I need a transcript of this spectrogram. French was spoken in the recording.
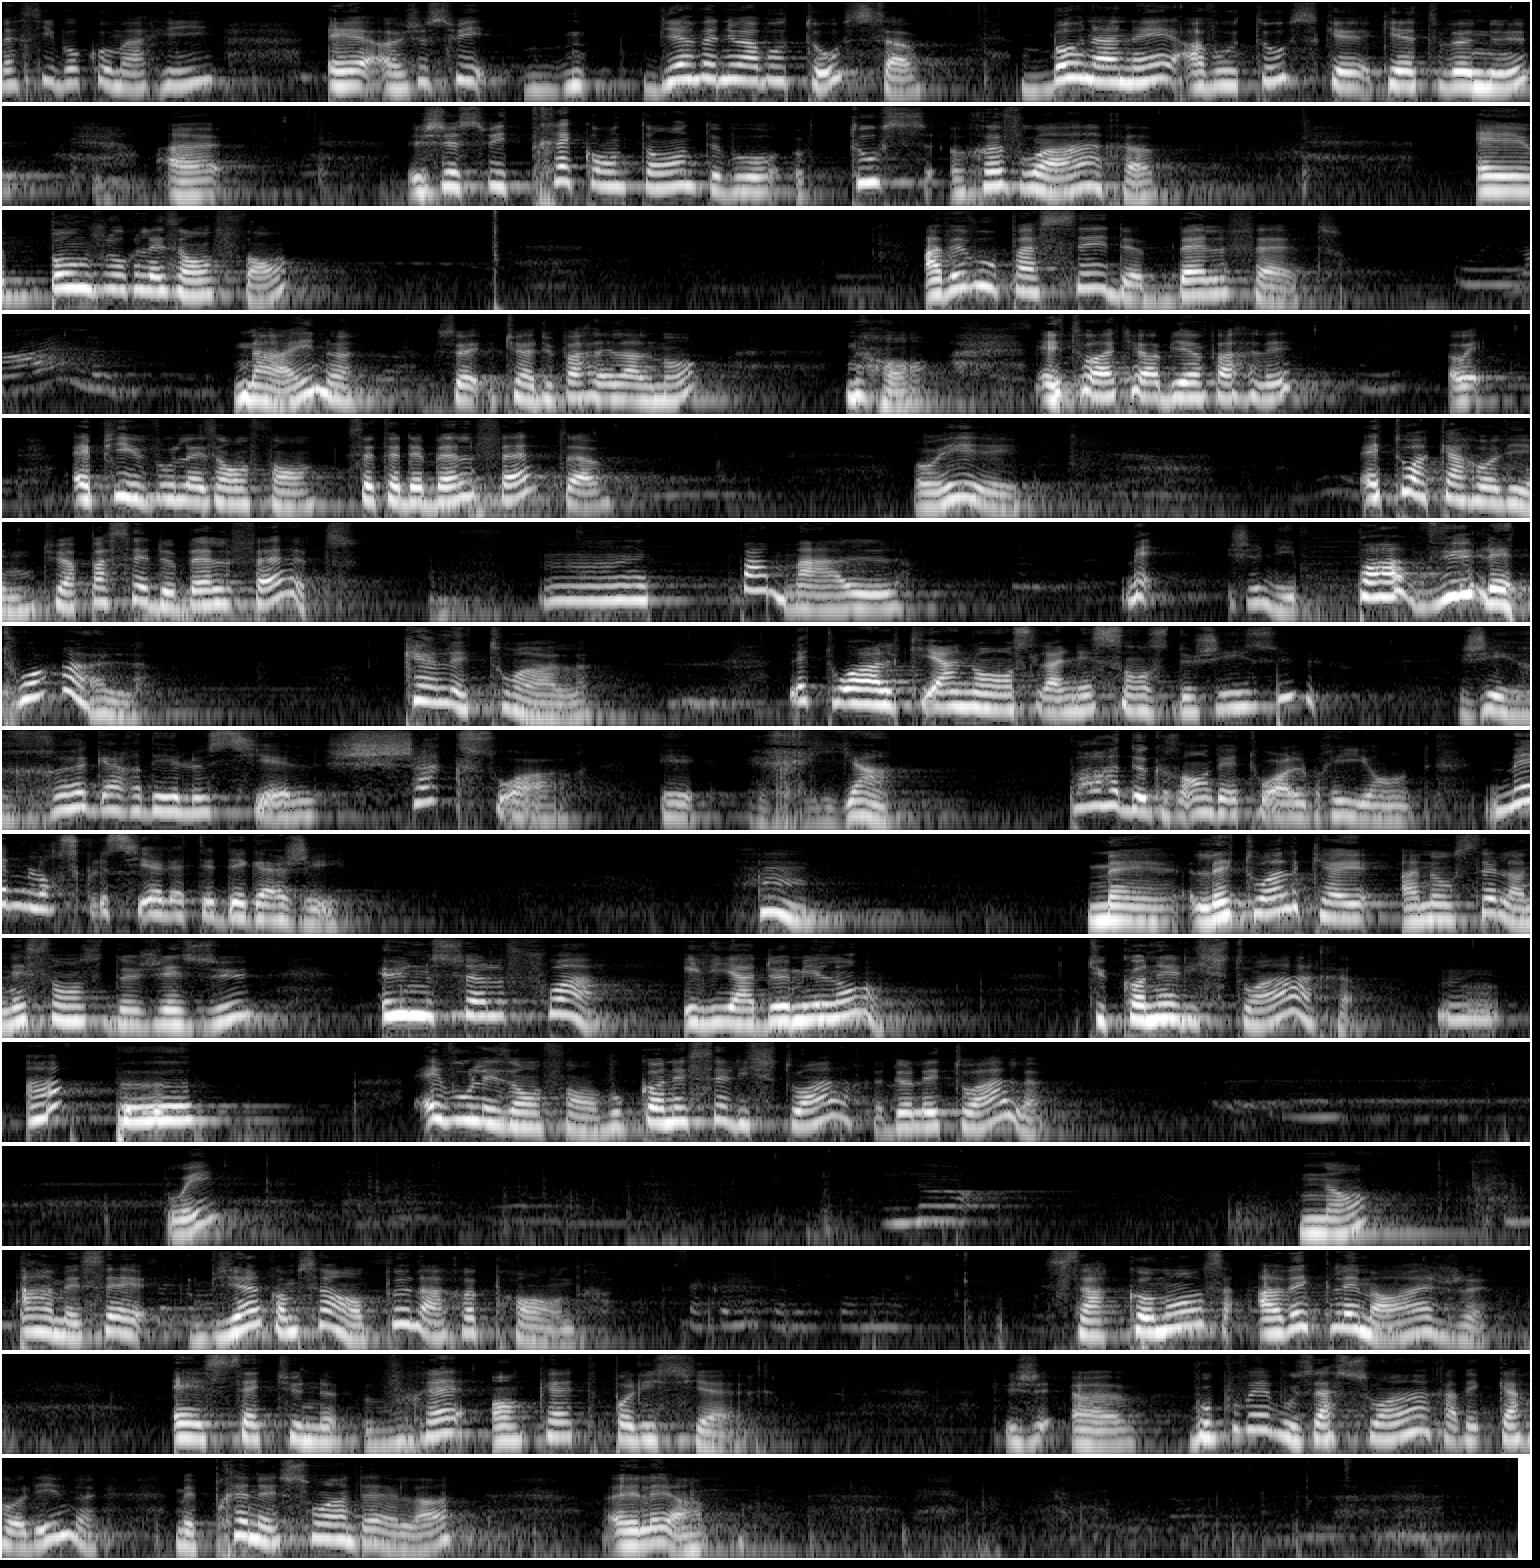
Merci beaucoup, Marie. Et euh, je suis bienvenue à vous tous. Bonne année à vous tous qui, êtes venus. Euh, je suis très contente de vous tous revoir. Et bonjour les enfants. Avez-vous passé de belles fêtes? Nein. Tu as dû parler l'allemand? Non. Et toi, tu as bien parlé? Oui. Et puis vous, les enfants, c'était des belles fêtes? Oui. Et toi, Caroline, tu as passé de belles fêtes? Hmm, Pas mal. Mais je n'ai pas vu l'étoile. Quelle étoile? L'étoile qui annonce la naissance de Jésus. J'ai regardé le ciel chaque soir et rien. Pas de grande étoile brillante, même lorsque le ciel était dégagé. Hmm. Mais l'étoile qui a annoncé la naissance de Jésus une seule fois, il y a 2000 ans. Tu connais l'histoire? Hmm, Un peu. Et vous les enfants, vous connaissez l'histoire de l'étoile? Oui Non. Ah, mais c'est bien comme ça, on peut la reprendre. Ça commence avec. Ça commence avec les mages. Et c'est une vraie enquête policière. Euh, vous pouvez vous asseoir avec Caroline, mais prenez soin d'elle. Hein. Elle est un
